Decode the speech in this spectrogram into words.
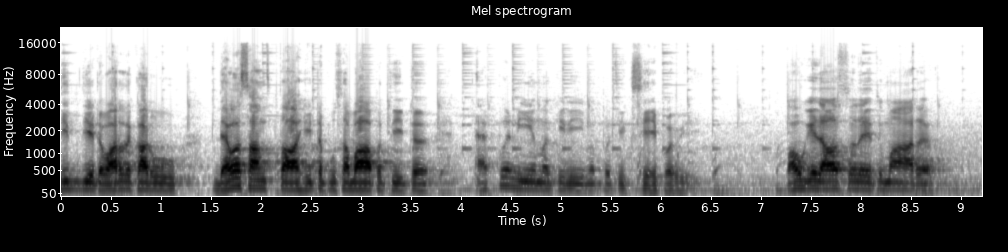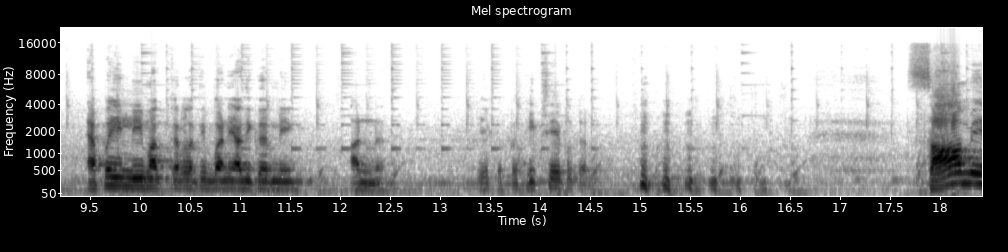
සිද්ධියට වරදකරු දැව සංස්ථා හිටපු සභාපතිට ඇප නියම කිරීම ප්‍රතික්ෂේප වේ. පෞගේ දවස්වල එතුමාර ඇප ඉල්ලීමක් කරලා තිබ්බනේ අධිකරණයෙන් අන්න ඒක ප්‍රතික්ෂේප කරලා. සාමය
